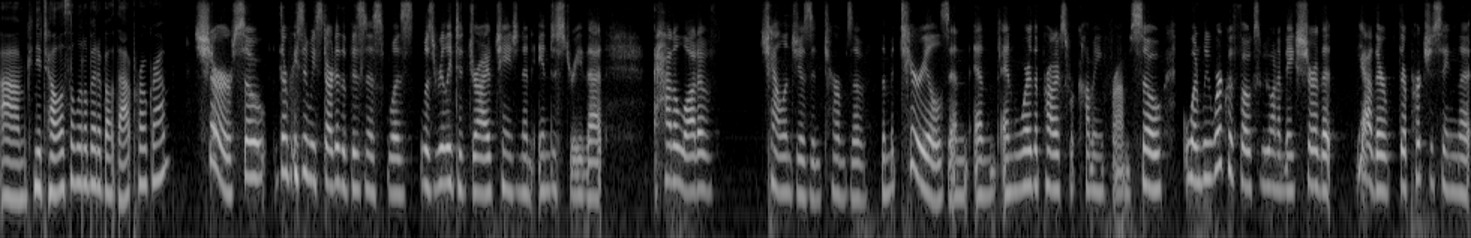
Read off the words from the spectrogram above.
Um, can you tell us a little bit about that program? Sure. So the reason we started the business was was really to drive change in an industry that had a lot of challenges in terms of the materials and and and where the products were coming from. So when we work with folks, we want to make sure that yeah, they're they're purchasing the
